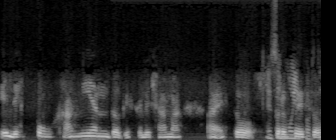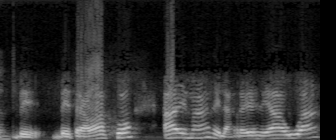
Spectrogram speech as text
el esponjamiento que se le llama a estos procesos de, de, trabajo, además de las redes de agua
